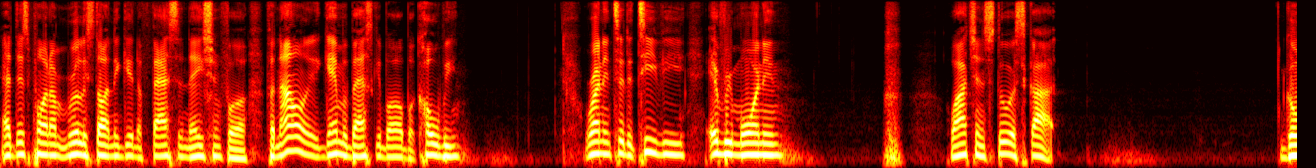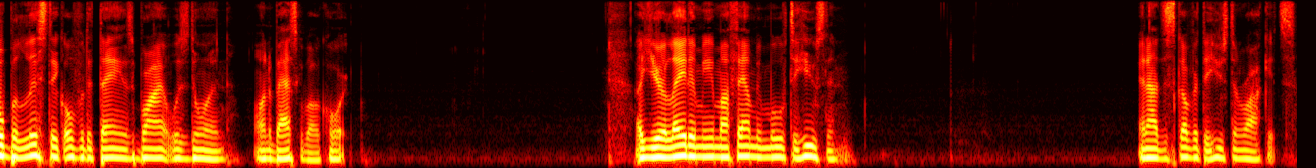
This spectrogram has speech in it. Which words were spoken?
At this point, I'm really starting to get a fascination for, for not only the game of basketball, but Kobe running to the TV every morning, watching Stuart Scott go ballistic over the things Bryant was doing on the basketball court. A year later, me and my family moved to Houston. And I discovered the Houston Rockets.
